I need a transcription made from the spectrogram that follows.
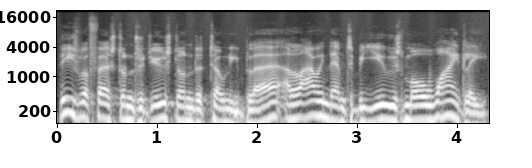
These were first introduced under Tony Blair, allowing them to be used more widely.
